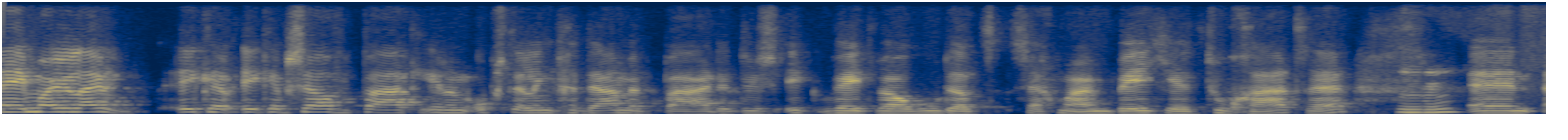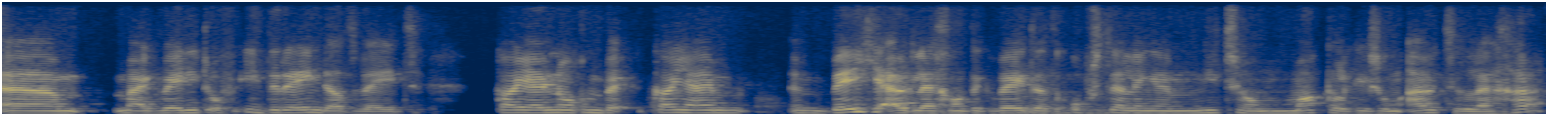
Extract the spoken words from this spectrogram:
Hey Marjolein, ik heb, ik heb zelf een paar keer een opstelling gedaan met paarden. Dus ik weet wel hoe dat zeg maar een beetje toegaat. Hè? Mm en, um, maar ik weet niet of iedereen dat weet. Kan jij, nog een, kan jij een beetje uitleggen, want ik weet dat opstellingen niet zo makkelijk is om uit te leggen.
